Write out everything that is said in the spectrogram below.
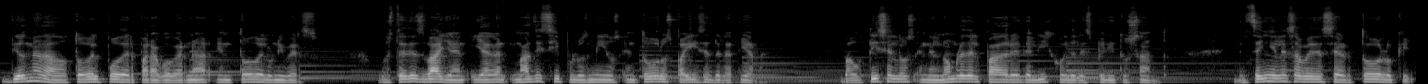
Dios me ha dado todo el poder para gobernar en todo el universo. Ustedes vayan y hagan más discípulos míos en todos los países de la tierra. Bautícenlos en el nombre del Padre, del Hijo y del Espíritu Santo. Enséñenles a obedecer todo lo que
